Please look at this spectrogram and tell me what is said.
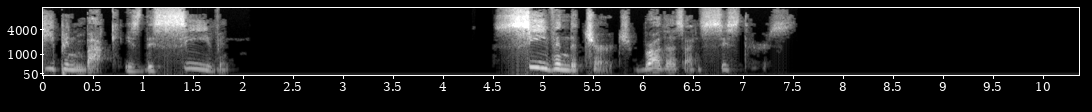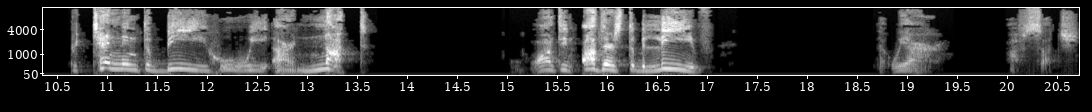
Keeping back is deceiving. Deceiving the church, brothers and sisters. Pretending to be who we are not. Wanting others to believe that we are of such.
